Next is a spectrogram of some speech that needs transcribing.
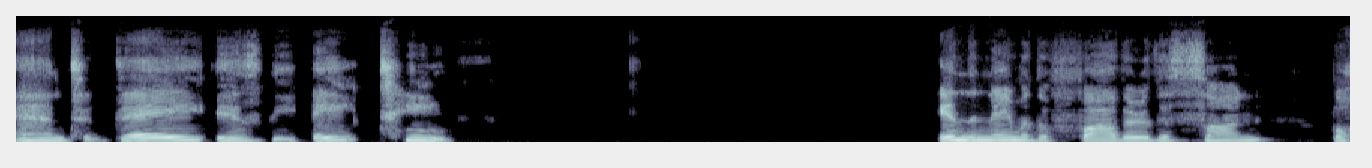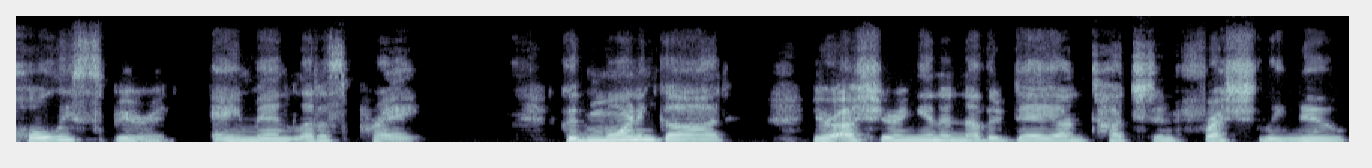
and today is the 18th. In the name of the Father, the Son, the Holy Spirit. Amen. Let us pray. Good morning, God. You're ushering in another day untouched and freshly new.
